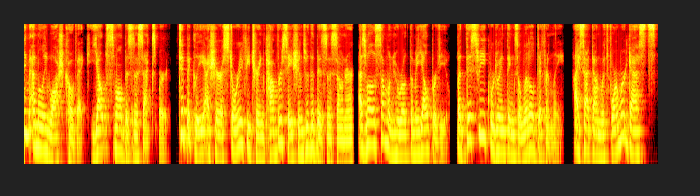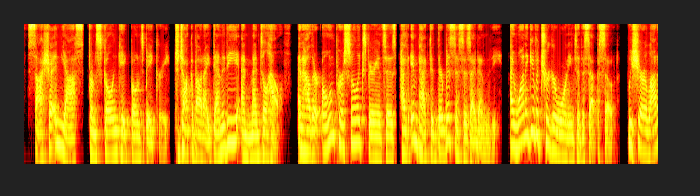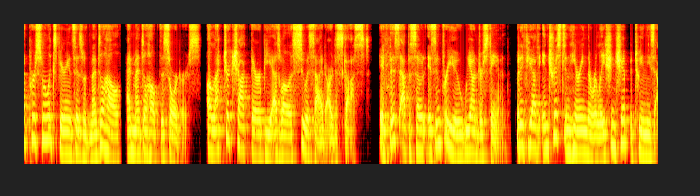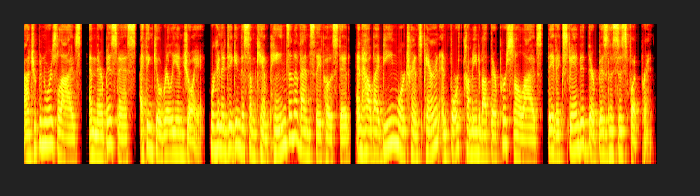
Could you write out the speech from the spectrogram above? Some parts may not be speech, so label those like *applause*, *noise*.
I'm Emily Washcovich, Yelp's small business expert. Typically, I share a story featuring conversations with a business owner as well as someone who wrote them a Yelp review. But this week, we're doing things a little differently. I sat down with former guests, Sasha and Yas from Skull and Cake Bones Bakery, to talk about identity and mental health and how their own personal experiences have impacted their business's identity. I want to give a trigger warning to this episode. We share a lot of personal experiences with mental health and mental health disorders. Electric shock therapy as well as suicide are discussed. If this episode isn't for you, we understand. But if you have interest in hearing the relationship between these entrepreneurs' lives and their business, I think you'll really enjoy it. We're going to dig into some campaigns and events they've hosted and how by being more transparent and forthcoming about their personal lives, they've expanded their business's footprint.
